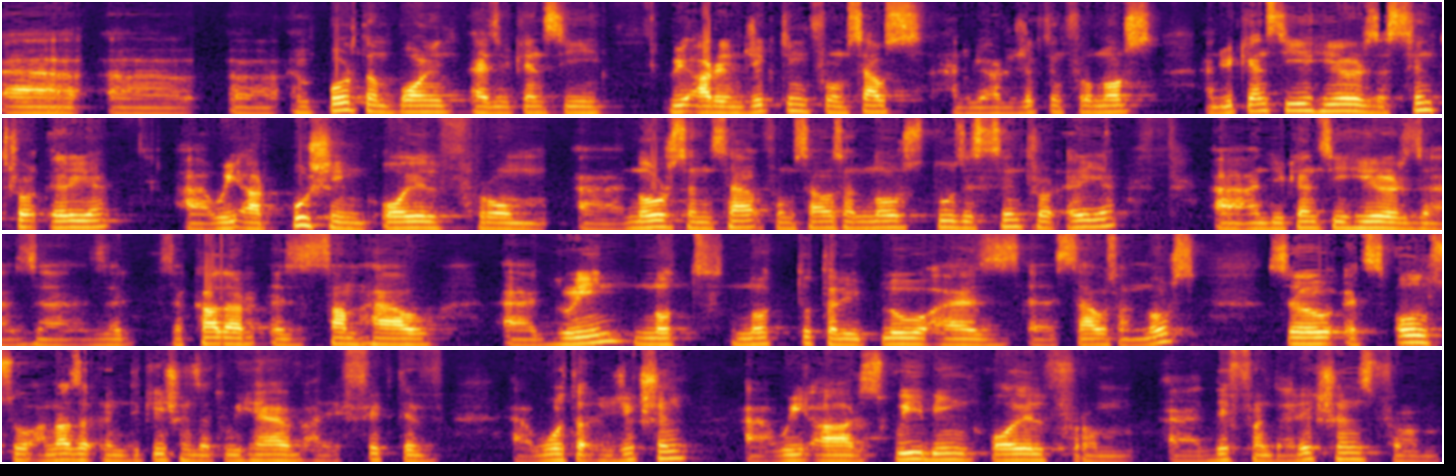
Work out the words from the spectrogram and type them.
uh, uh, important point, as you can see, we are injecting from south and we are injecting from north. And you can see here the central area. Uh, we are pushing oil from uh, north and south, from south and north to the central area. Uh, and you can see here the, the, the, the color is somehow uh, green, not, not totally blue as uh, south and north. So it's also another indication that we have an effective uh, water injection. we are sweeping oil from different directions, from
